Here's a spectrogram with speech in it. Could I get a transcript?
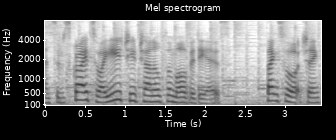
and subscribe to our YouTube channel for more videos. Thanks for watching.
